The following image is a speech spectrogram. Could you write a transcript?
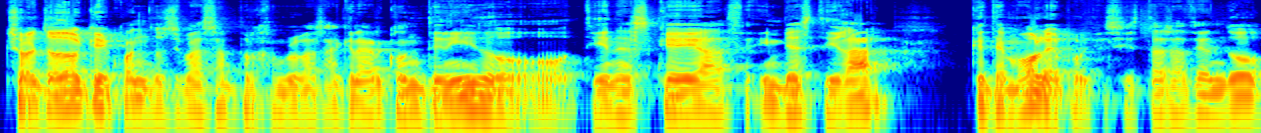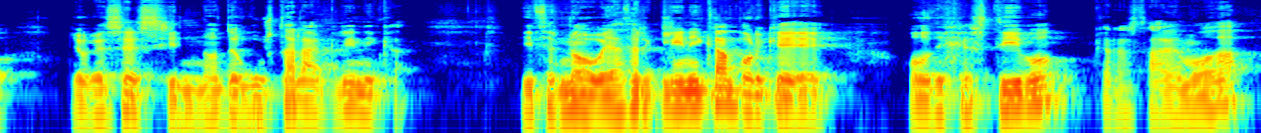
sobre todo que cuando si vas a, por ejemplo, vas a crear contenido o tienes que investigar, que te mole, porque si estás haciendo, yo qué sé, si no te gusta la clínica, dices, no, voy a hacer clínica porque, o digestivo, que ahora está de moda,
